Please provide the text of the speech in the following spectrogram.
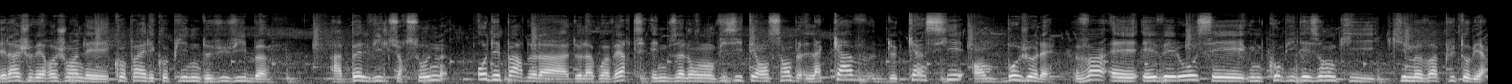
Et là je vais rejoindre les copains et les copines de Vuvib à Belleville-sur-Saône au départ de la, de la voie verte et nous allons visiter ensemble la cave de Quincier en Beaujolais. Vin et, et vélo, c'est une combinaison qui, qui me va plutôt bien.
